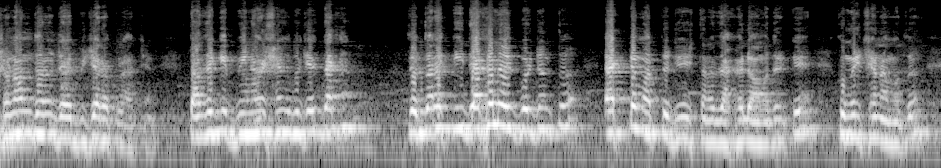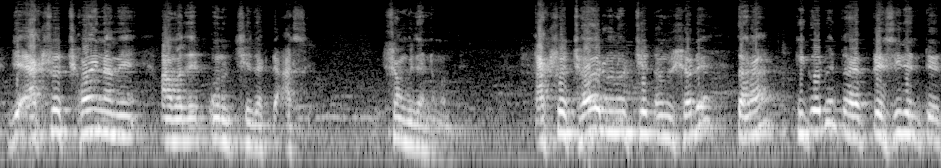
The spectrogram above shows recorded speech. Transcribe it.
স্বনামধন্য যারা বিচারকরা আছেন, তাদেরকে বিনয়ের সঙ্গে বলছে দেখেন, তো তারা কি দেখাল এই পর্যন্ত? একটা মাত্র জিনিস তারা দেখাল আমাদেরকে কুমিরছানা মতন, যে একশো ছয় নামে আমাদের অনুচ্ছেদ একটা আছে সংবিধানের মধ্যে। একশো ছয়ের অনুচ্ছেদ অনুসারে তারা কি করবেন তারা প্রেসিডেন্টের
